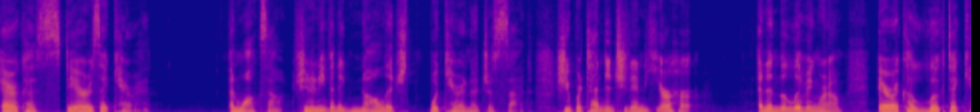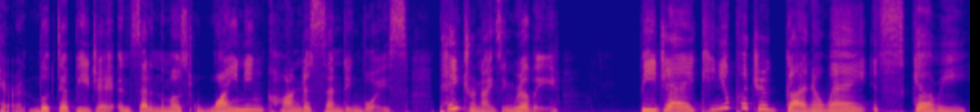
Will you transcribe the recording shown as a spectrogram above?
Erica stares at Karen and walks out. She didn't even acknowledge what Karen had just said. She pretended she didn't hear her. And in the living room, Erica looked at Karen, looked at BJ, and said in the most whining, condescending voice, patronizing, really, BJ, can you put your gun away? It's scary.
